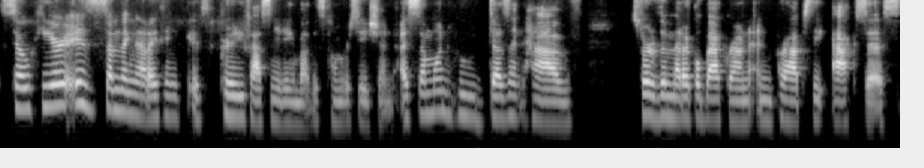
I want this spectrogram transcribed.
So, here is something that I think is pretty fascinating about this conversation. As someone who doesn't have sort of the medical background and perhaps the access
